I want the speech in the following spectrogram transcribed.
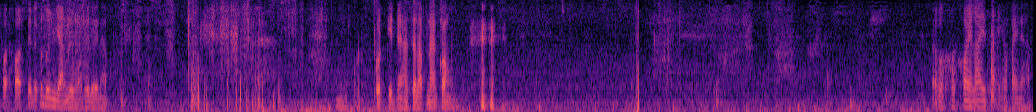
ถอดถอดเสร็จแล้วก็ดึงยางเดิมออกได้เลยนะครับอะนี่กดกดผิดนะครับสลับหน้ากล้อง แล้วก็ค่อยๆไล่ใส่เข้าไปนะครับ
